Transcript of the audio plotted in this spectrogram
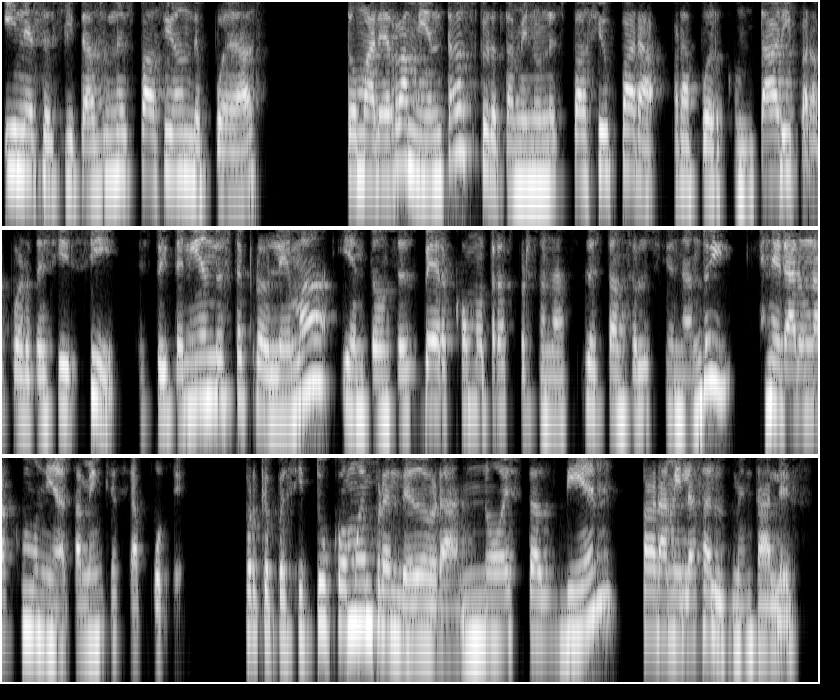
y necesitas un espacio donde puedas tomar herramientas, pero también un espacio para, para poder contar y para poder decir, sí, estoy teniendo este problema y entonces ver cómo otras personas lo están solucionando y generar una comunidad también que se apoye. Porque pues si tú como emprendedora no estás bien, para mí la salud mental es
